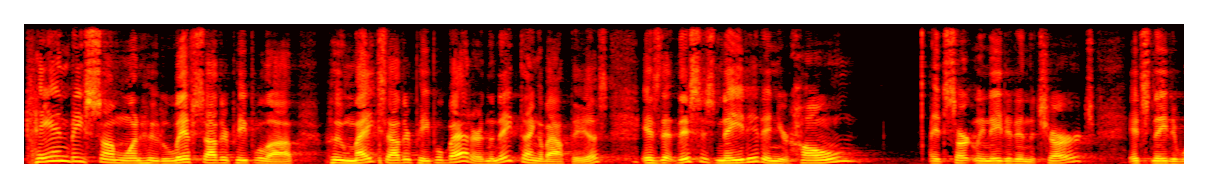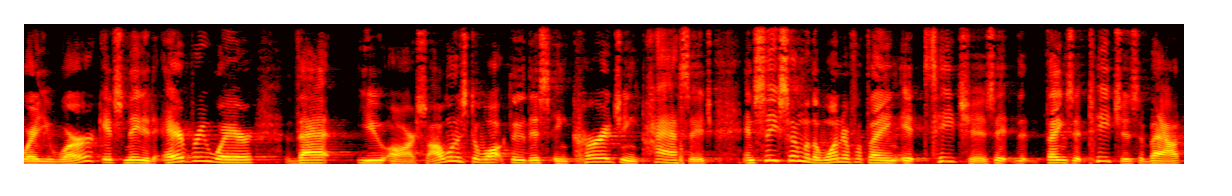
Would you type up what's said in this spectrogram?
can be someone who lifts other people up, who makes other people better. And the neat thing about this is that this is needed in your home. It's certainly needed in the church. It's needed where you work. It's needed everywhere that you are. So I want us to walk through this encouraging passage and see some of the wonderful thing it teaches, it, the things it teaches about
